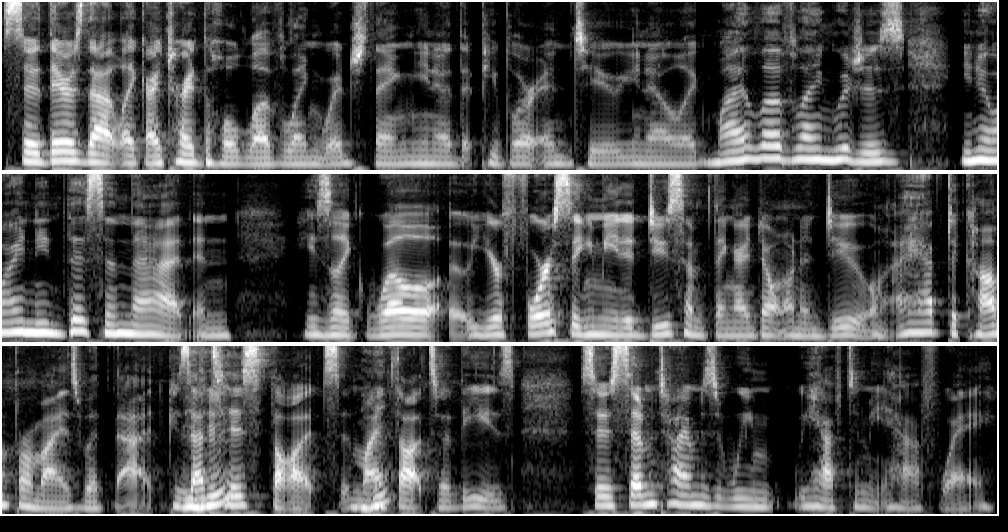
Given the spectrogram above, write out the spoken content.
So there's that, like, I tried the whole love language thing, you know, that people are into, you know, like, my love language is, you know, I need this and that. And he's like, well, you're forcing me to do something I don't want to do. I have to compromise with that because that's mm-hmm. his thoughts and my mm-hmm. thoughts are these. So sometimes we, we have to meet halfway.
